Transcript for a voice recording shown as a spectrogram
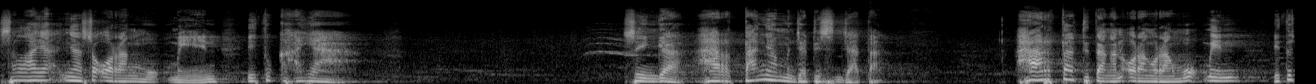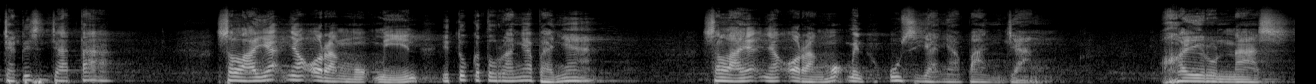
Selayaknya seorang mukmin itu kaya. Sehingga hartanya menjadi senjata. Harta di tangan orang-orang mukmin itu jadi senjata. Selayaknya orang mukmin itu keturunannya banyak. Selayaknya orang mukmin usianya panjang. Khairun nas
